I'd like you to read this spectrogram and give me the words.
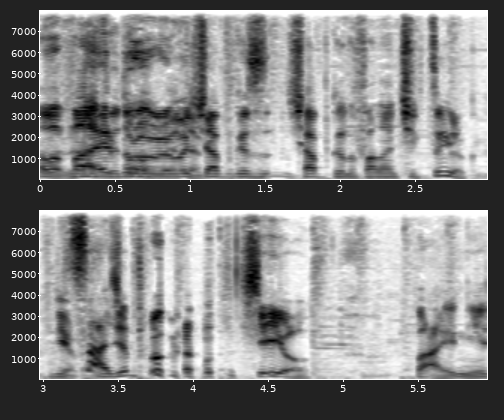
ama Fahir programın şapkası, şapkalı falan çıktığı yok. Yok. Sadece programın şeyi o. Fahir niye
